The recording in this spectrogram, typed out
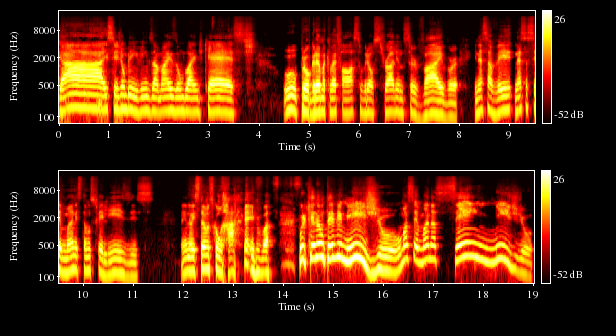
guys! Sejam bem-vindos a mais um Blindcast, o programa que vai falar sobre Australian Survivor. E nessa vez, nessa semana estamos felizes, né? não estamos com raiva, porque não teve mijo. Uma semana sem mijo.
